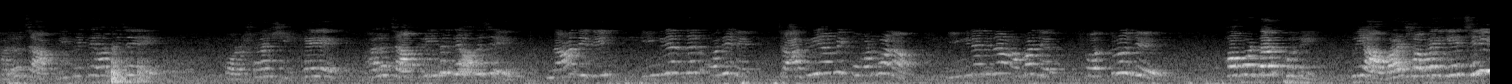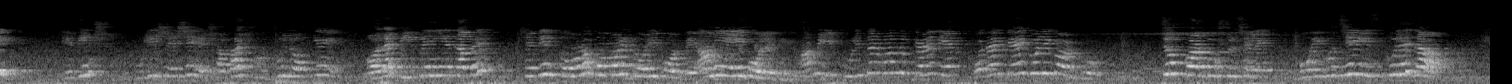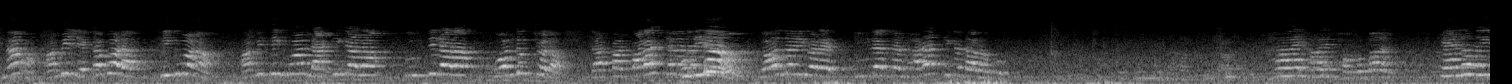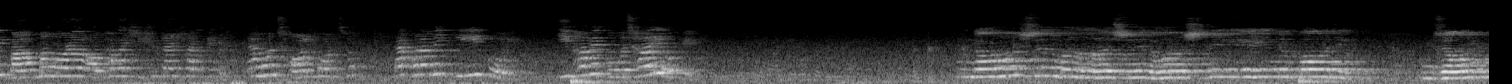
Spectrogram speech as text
ভালো চাকরি পেতে হবে যে। পড়াশোনা শিখে ভালো চাকরি পেতে হবে যে। না দিদি ইংরেজদের অধীনে চাকরি আমি করব না। ইংরেজরা আমাদের শত্রু যে। খবরদার খুদি তুই আবার সবাই গিয়েছিলি? যেদিন পুলিশ এসে সবার শুদ্ধ লোককে গলা টিপে নিয়ে যাবে? সেদিন তোরও কোমরে দড়ি পড়বে আমি এই বলে দিই আমি পুলিশের বন্দুক কেড়ে নিয়ে ওদেরকেই গুলি করব। চুপ কর দুষ্টু ছেলে বই গুছিয়ে স্কুলে যা। না আমি লেখাপড়া শিখব না। আমি শিখব লাঠি খেলা কুস্তি লড়া বন্দুক ছোড়া তারপর পাড়ার ক্ষুদিরাম! দল দড়ি করে ইংরেজদের ভাড়ার থেকে দাঁড়াবো। হায় ওই বাবা মরা অভাগা শিশুটার সাথে এমন ছল করছ? এখন আমি কি করি? কীভাবে বোঝাই ওকে? দশ মাস দশ দিন পরে জন্ম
